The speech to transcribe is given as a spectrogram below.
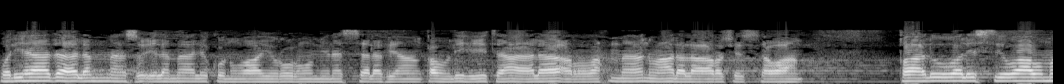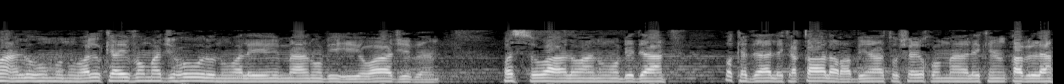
ولهذا لما سئل مالك وغيره من السلف عن قوله تعالى الرحمن على العرش استوى. قالوا والاستواء معلوم والكيف مجهول والإيمان به واجب والسؤال عنه بدعة وكذلك قال ربيعة شيخ مالك قبله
